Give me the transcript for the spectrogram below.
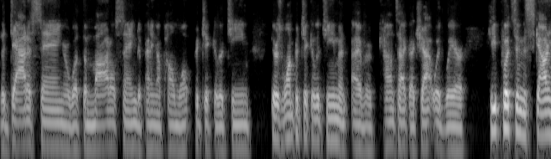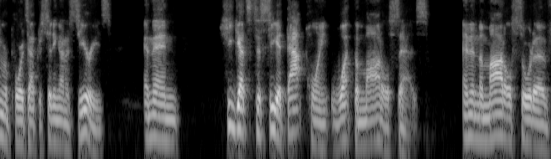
the data's saying or what the model's saying, depending upon what particular team. There's one particular team, and I have a contact I chat with where he puts in the scouting reports after sitting on a series and then he gets to see at that point what the model says and then the model sort of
